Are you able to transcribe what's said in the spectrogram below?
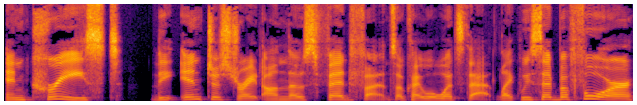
increased the interest rate on those Fed funds. Okay, well, what's that? Like we said before,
